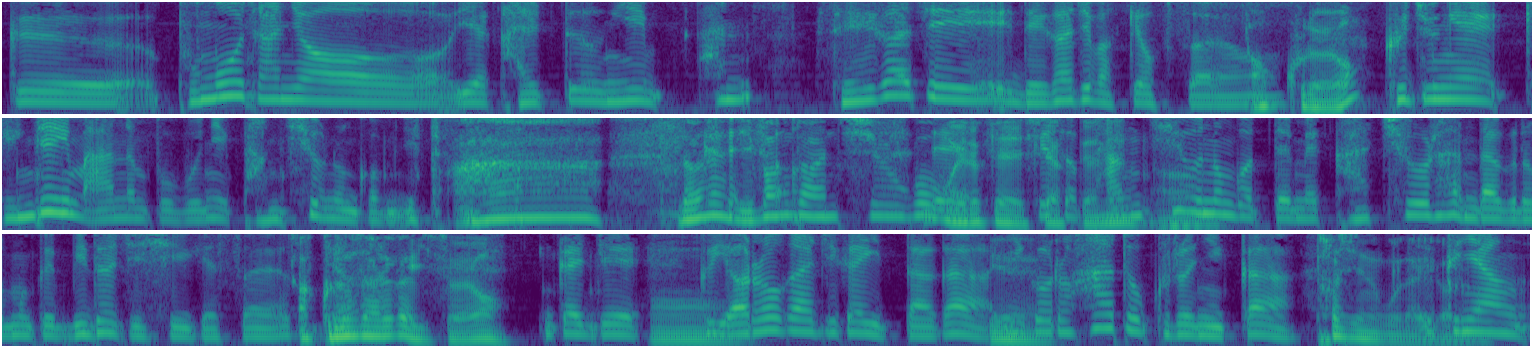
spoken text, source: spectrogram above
그 부모 자녀의 갈등이 한 세 가지 네 가지밖에 없어요. 어 그래요? 그 중에 굉장히 많은 부분이 방 치우는 겁니다. 아 너는 네 그래서- 방도 안 치우고 네. 뭐 이렇게 그래서 시작되는. 방 어. 치우는 것 때문에 가출한다 그러면 그 믿어지시겠어요? 아? 그런 사례가 있어요. 그러니까 이제 어. 그 여러 가지가 있다가 예. 이거를 하도 그러니까 터지는구나 이거. 그냥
